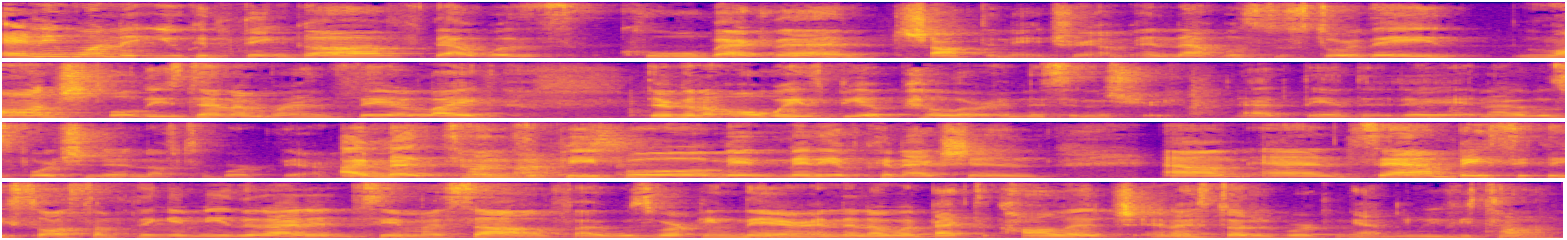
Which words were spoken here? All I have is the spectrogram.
anyone that you can think of that was cool back then shopped in Atrium, and that was the store. They launched all these denim brands. They are like they're gonna always be a pillar in this industry at the end of the day. And I was fortunate enough to work there. I met tons of people, made many of connections. Um, and Sam basically saw something in me that I didn't see in myself. I was working there, and then I went back to college and I started working at Louis Vuitton.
